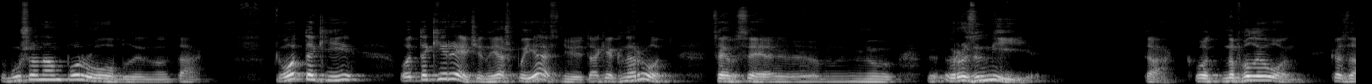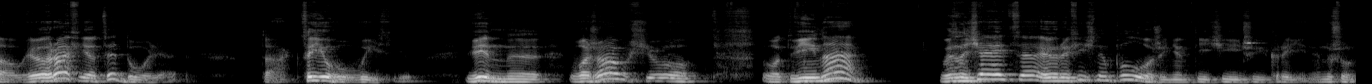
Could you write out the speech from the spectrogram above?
Тому що нам пороблено. Так. От такі, от такі речі. Ну я ж пояснюю, так як народ це все е, ну, розуміє. Так, от Наполеон казав: географія це доля. Так, це його вислів. Він е, вважав, що от війна визначається географічним положенням тієї чи іншої країни. Ну що,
